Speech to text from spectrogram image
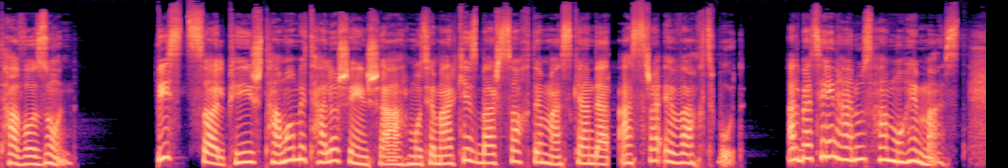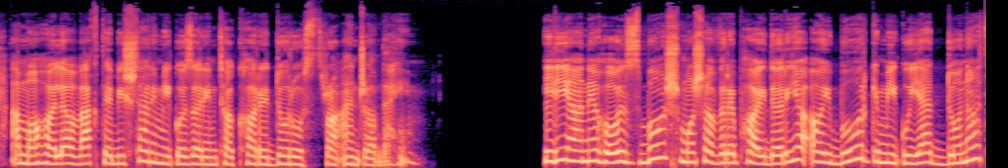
توازن 20 سال پیش تمام تلاش این شهر متمرکز بر ساخت مسکن در اسرع وقت بود. البته این هنوز هم مهم است، اما حالا وقت بیشتری می‌گذاریم تا کار درست را انجام دهیم. لیانه هولزبوش مشاور پایداری آیبورگ می‌گوید دونات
